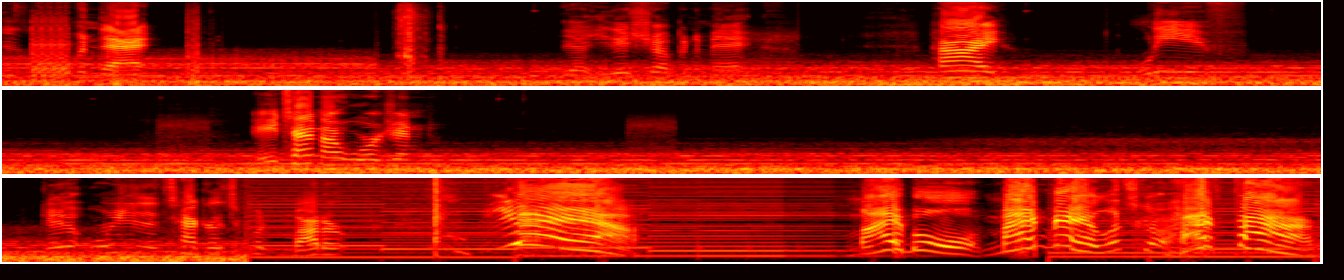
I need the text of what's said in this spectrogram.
Just open that. Yeah, you can show up in a minute. Hi. Leave. Hey, time out, Origin. Okay, Origin's attacker. Let's put butter. Yeah! My boy, my man. Let's go. High five.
